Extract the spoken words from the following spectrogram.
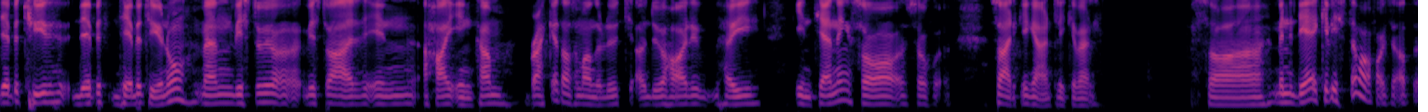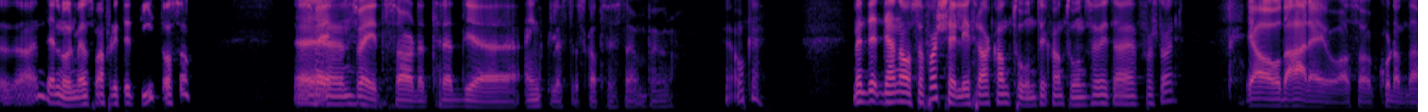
det, betyr, det, det, betyr, noe, men hvis du, hvis du, er in high income bracket, altså med andre du, du har høy inntjening, så, så, så, er det ikke gærent likevel. Så, men det jeg ikke visste, var faktisk at det er en del nordmenn som har flyttet dit også. Eh, Sveits har det tredje enkleste skattesystemet på jorda. Ja, ok. Men den er også forskjellig fra kanton til kanton, så vidt jeg forstår? Ja, og det her er jo altså hvordan de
